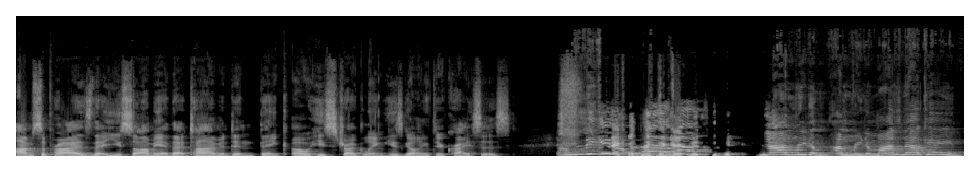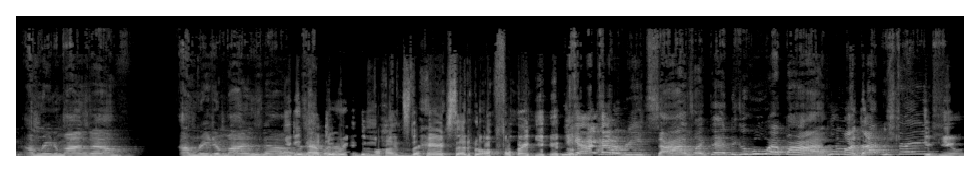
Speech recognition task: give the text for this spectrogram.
I'm surprised that you saw me at that time and didn't think, "Oh, he's struggling. He's going through crisis." Nigga, That's the greatest thing. now I'm reading I'm reading mines now, Kane. I'm reading minds now. I'm reading minds now. you didn't have to I- read the minds. The hair said it all for you. Nigga, I gotta read signs like that, nigga. Who am I? Who am I, Doctor Strange? if you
